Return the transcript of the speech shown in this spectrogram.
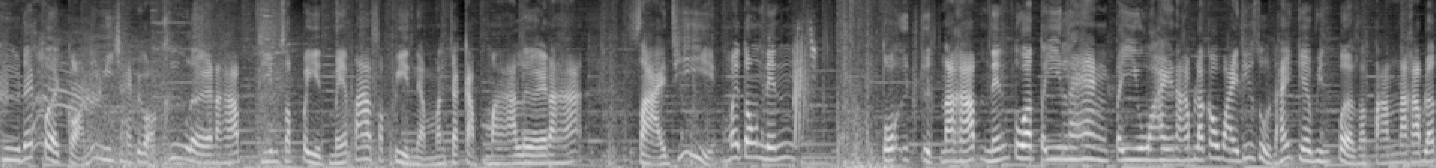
คือได้เปิดก่อนนี่มีชัยไปกว่าครึ่งเลยนะครับ ทีมสปีดเมตาสปีดเนี่ยมันจะกลับมาเลยนะฮะ สายที่ไม่ต้องเน้นตัวอึดๆนะครับ เน้นตัวตีแรงตีไวนะครับ แล้วก็ไวที่สุดให้เกวินเปิดสตันนะครับ แล้ว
